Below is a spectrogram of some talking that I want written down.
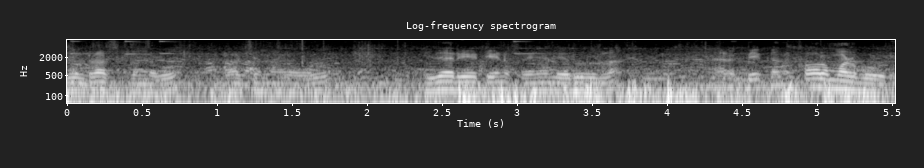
ಜುಲ್ರಾಸ್ ಬಂದವು. ಭಾಳ ಚೆನ್ನಾಗಿ ಇದೇ ರೇಟ್ ಏನು ಫೈನಲ್ ಇರೋದಿಲ್ಲ ಯಾರು ಬೇಕಂದ್ರೆ ಕಾಲ್ ಮಾಡ್ಬೋದು.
